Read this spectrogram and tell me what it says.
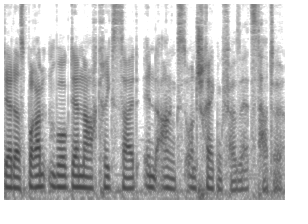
der das Brandenburg der Nachkriegszeit in Angst und Schrecken versetzt hatte.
